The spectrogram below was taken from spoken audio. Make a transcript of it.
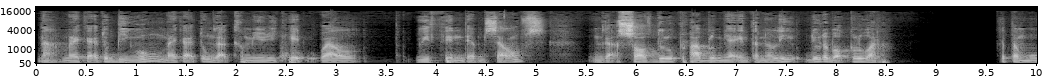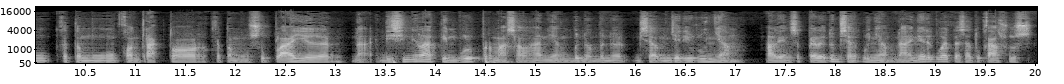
Nah, mereka itu bingung, mereka itu nggak communicate well within themselves, nggak solve dulu problemnya internally, dia udah bawa keluar. Ketemu ketemu kontraktor, ketemu supplier. Nah, di sinilah timbul permasalahan yang benar-benar bisa menjadi runyam. Hal yang sepele itu bisa runyam. Nah, ini ada gue ada satu kasus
